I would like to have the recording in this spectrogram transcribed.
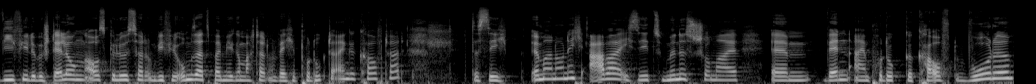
wie viele Bestellungen ausgelöst hat und wie viel Umsatz bei mir gemacht hat und welche Produkte eingekauft hat. Das sehe ich immer noch nicht, aber ich sehe zumindest schon mal, ähm, wenn ein Produkt gekauft wurde,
